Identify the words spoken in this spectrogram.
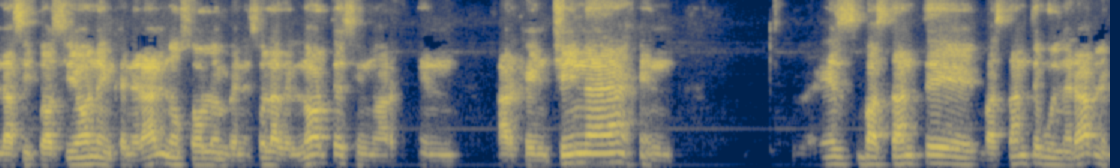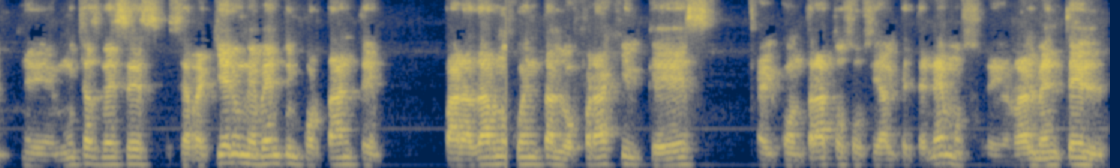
La situación en general, no solo en Venezuela del Norte, sino en Argentina, en es bastante, bastante vulnerable. Eh, muchas veces se requiere un evento importante para darnos cuenta lo frágil que es el contrato social que tenemos. Eh, realmente el,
